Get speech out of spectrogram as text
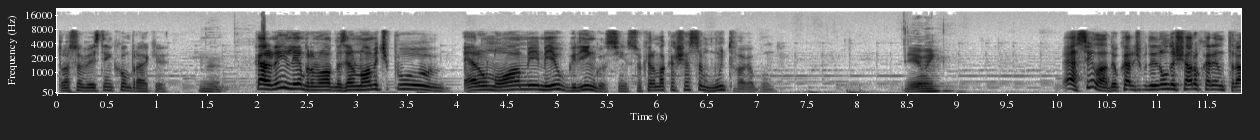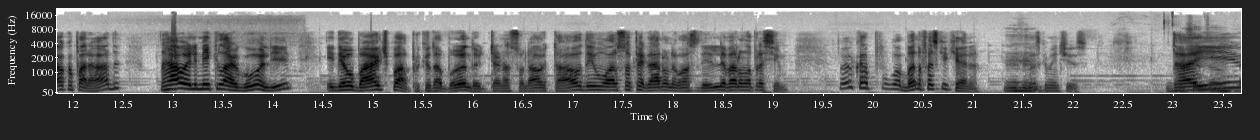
Próxima vez tem que comprar aqui. É. Cara, eu nem lembro o nome, mas era um nome tipo. Era um nome meio gringo, assim, só que era uma cachaça muito vagabunda. Eu, hein? É, sei lá, deu cara, tipo, eles não deixaram o cara entrar com a parada. Na real, ele meio que largou ali e deu o bar, tipo, ah, porque é da banda, internacional e tal, daí uma hora só pegaram o negócio dele e levaram lá pra cima. Então aí o cara, a banda faz o que quer, né? Uhum. Basicamente isso. Daí,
